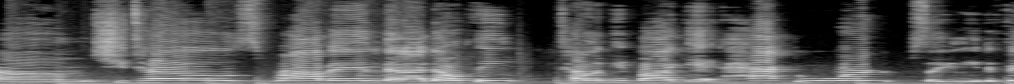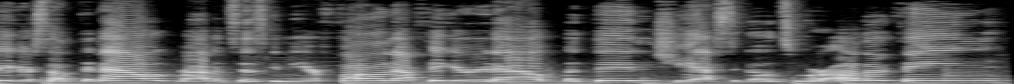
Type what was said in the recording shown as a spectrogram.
Um, she tells Robin that I don't think telling people I get hacked will work, so you need to figure something out. Robin says, Give me your phone, I'll figure it out. But then she has to go to her other thing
